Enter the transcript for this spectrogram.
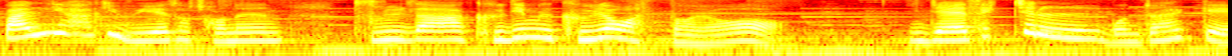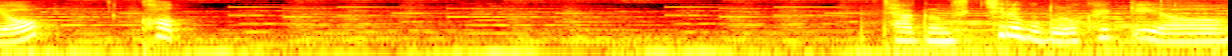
빨리 하기 위해서 저는 둘 다 그림을 그려왔어요. 이제 색칠을 먼저 할게요. 컷. 자, 그럼 색칠해 보도록 할게요.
